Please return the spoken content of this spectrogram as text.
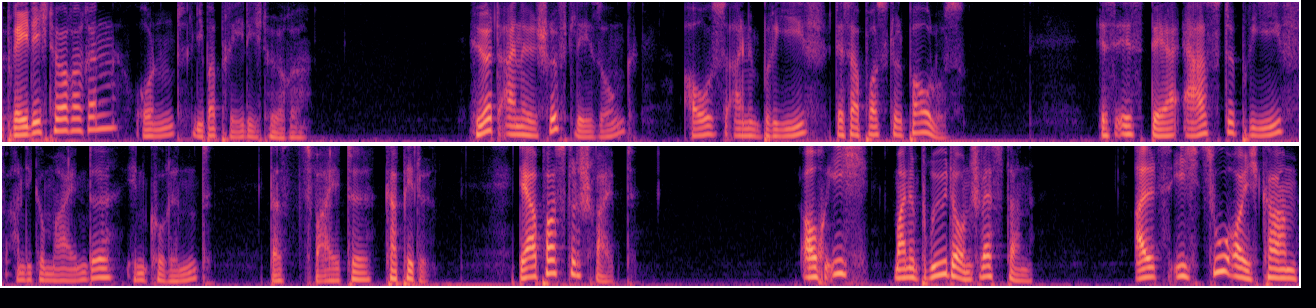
Predigthörerin und lieber Predigthörer, hört eine Schriftlesung aus einem Brief des Apostel Paulus. Es ist der erste Brief an die Gemeinde in Korinth, das zweite Kapitel. Der Apostel schreibt Auch ich, meine Brüder und Schwestern, als ich zu euch kam,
